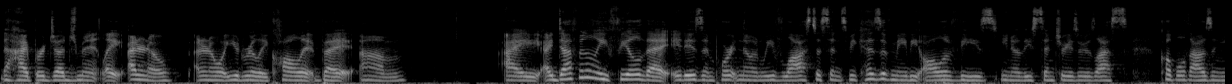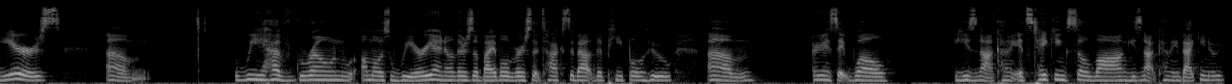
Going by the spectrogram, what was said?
the hyper judgment. Like I don't know, I don't know what you'd really call it, but um, I I definitely feel that it is important though, and we've lost a sense because of maybe all of these you know these centuries or these last couple thousand years. Um, we have grown almost weary. I know there's a Bible verse that talks about the people who um, are going to say, well, he's not coming. It's taking so long. He's not coming back. You know, you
